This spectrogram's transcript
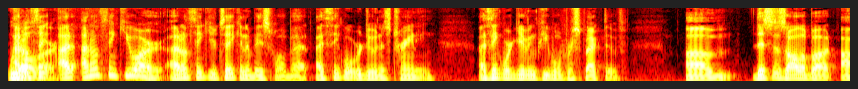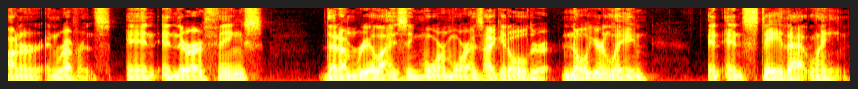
We I don't all think are. I, I don't think you are. I don't think you're taking a baseball bat. I think what we're doing is training. I think we're giving people perspective. Um, this is all about honor and reverence, and and there are things that I'm realizing more and more as I get older. Know your lane, and and stay that lane.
